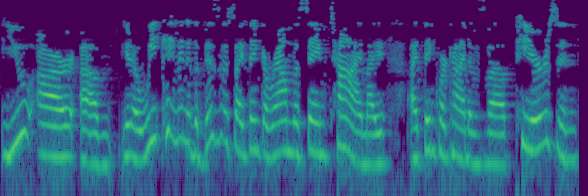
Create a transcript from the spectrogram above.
you are, um, you know, we came into the business, I think, around the same time. I, I think we're kind of uh, peers in,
